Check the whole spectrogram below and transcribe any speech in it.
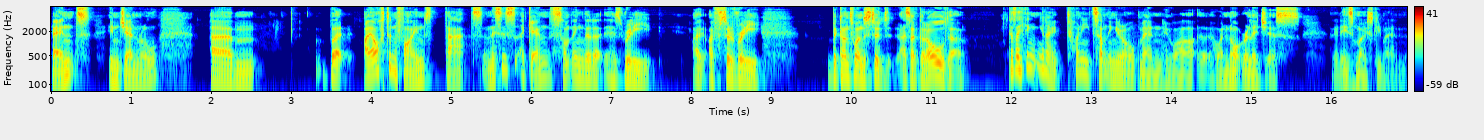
bent in general. Um, but I often find that, and this is again something that has really, I, I've sort of really begun to understood as I've got older, because I think you know twenty something year old men who are who are not religious, it is mostly men,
